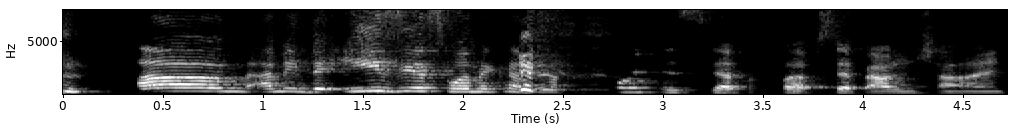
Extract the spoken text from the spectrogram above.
Um, I mean, the easiest one that comes to mind is step up, step out, and shine.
